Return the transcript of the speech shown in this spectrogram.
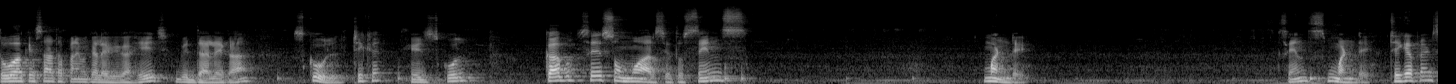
तो वह के साथ अपने में क्या लगेगा? हिज विद्यालय का स्कूल ठीक है? हिज स्कूल कब से? सोमवार से। तो सिंस मंडे सिंस मंडे ठीक है फ्रेंड्स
